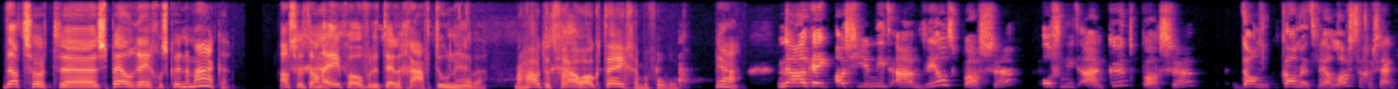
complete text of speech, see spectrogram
dat soort eh, spelregels kunnen maken? Als we het dan even over de Telegraaf toen hebben. Maar houdt het vrouwen ook tegen bijvoorbeeld? Ja, Nou, kijk, als je je niet aan wilt passen of niet aan kunt passen, dan kan het wel lastiger zijn.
